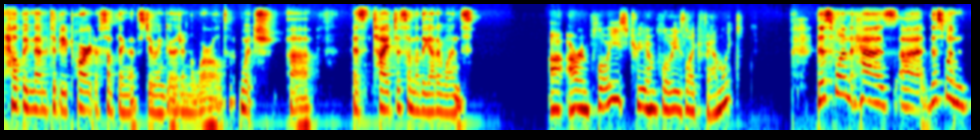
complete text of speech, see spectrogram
helping them to be part of something that's doing good in the world, which uh, is tied to some of the other ones. Uh, our employees treat employees like family. This one has uh, this one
